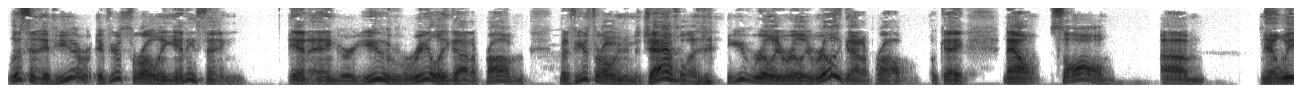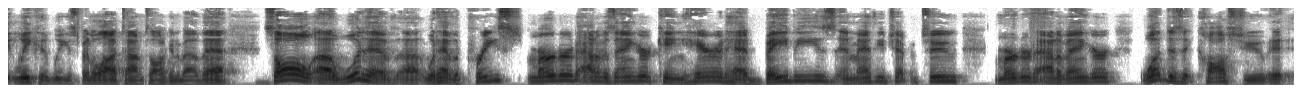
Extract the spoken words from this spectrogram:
listen, if you if you're throwing anything in anger, you've really got a problem. But if you're throwing the javelin, you really, really, really got a problem. Okay. Now, Saul, um, yeah, we, we could we could spend a lot of time talking about that. Saul uh, would have uh, would have the priests murdered out of his anger. King Herod had babies in Matthew chapter two murdered out of anger. What does it cost you? It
